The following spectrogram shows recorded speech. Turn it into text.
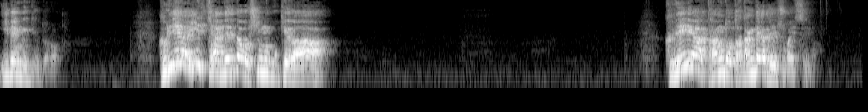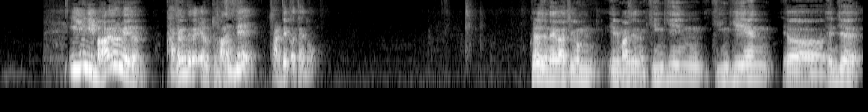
200명 정도로. 그래야 이렇게 안 된다고 시민국회가. 그래야 당도 다당대가 될 수가 있어요. 일이 많으면 다당대가 예를 들어 안 돼. 잘 될 것 같아도. 그래서 내가 지금 이 말씀드린 김긴, 김기현, 어, 현재,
